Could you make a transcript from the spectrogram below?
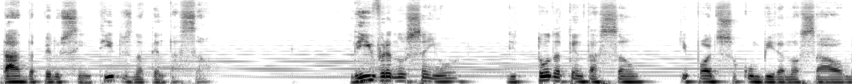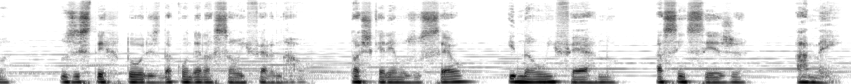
dada pelos sentidos na tentação. Livra-nos, Senhor, de toda tentação que pode sucumbir a nossa alma nos estertores da condenação infernal. Nós queremos o céu e não o inferno. Assim seja. Amém.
